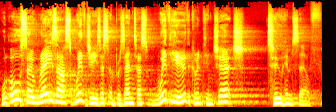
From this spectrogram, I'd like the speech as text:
will also raise us with Jesus and present us with you, the Corinthian church, to himself.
